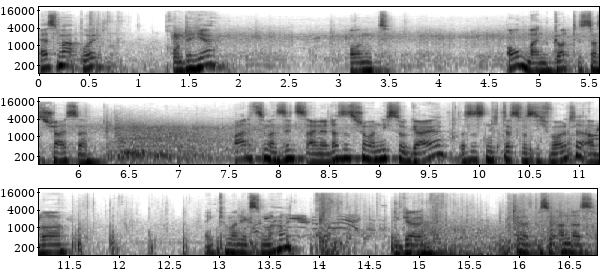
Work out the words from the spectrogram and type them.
Erstmal, ui, runter hier. Und. Oh mein Gott, ist das scheiße. Badezimmer sitzt einer. Das ist schon mal nicht so geil. Das ist nicht das, was ich wollte, aber. Dann kann man nichts machen. Egal. Ich kann das ein bisschen anders.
